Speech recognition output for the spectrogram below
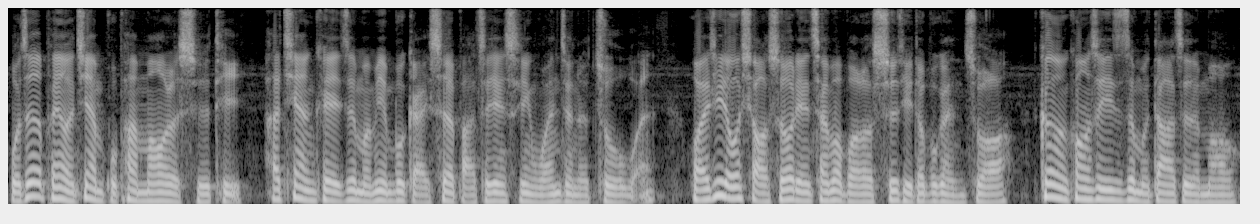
我这个朋友竟然不怕猫的尸体，他竟然可以这么面不改色把这件事情完整的做完。我还记得我小时候连蚕宝宝的尸体都不敢抓，更何况是一只这么大只的猫。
